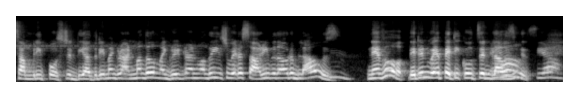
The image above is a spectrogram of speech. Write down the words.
somebody posted the other day, my grandmother, my great grandmother used to wear a sari without a blouse. Hmm. Never. They didn't wear petticoats and blouses. Yeah.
